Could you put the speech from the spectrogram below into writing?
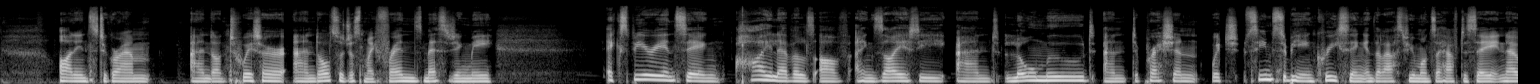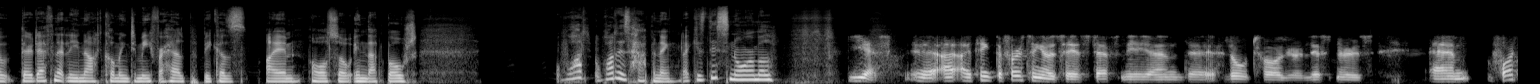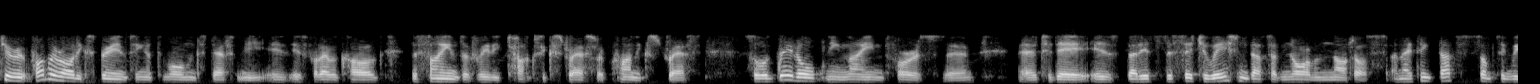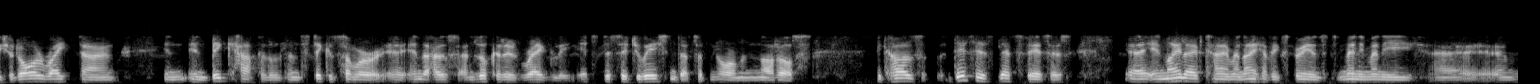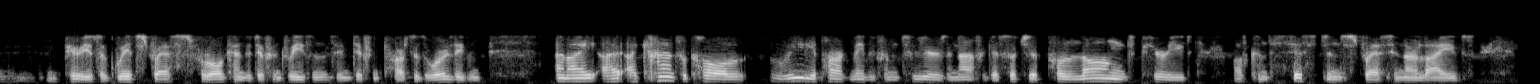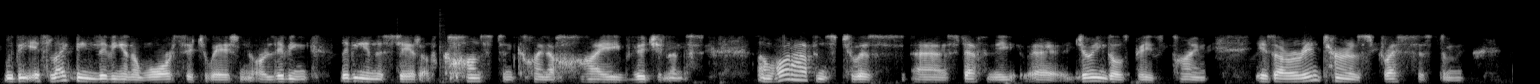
on Instagram and on Twitter, and also just my friends messaging me experiencing high levels of anxiety and low mood and depression, which seems to be increasing in the last few months, I have to say. Now, they're definitely not coming to me for help because I am also in that boat. What what is happening? Like, is this normal? Yes, uh, I, I, think the first thing I would say, is Stephanie, and uh, hello to all your listeners. Um, what you're, what we're all experiencing at the moment, Stephanie, is, is what I would call the signs of really toxic stress or chronic stress. So, a great opening line for us uh, uh, today is that it's the situation that's abnormal, not us. And I think that's something we should all write down in, in big capitals and stick it somewhere uh, in the house and look at it regularly. It's the situation that's abnormal, not us. Because this is, let's face it, uh, in my lifetime, and I have experienced many, many uh, um, periods of great stress for all kinds of different reasons in different parts of the world, even. And I, I, I can't recall, really, apart maybe from two years in Africa, such a prolonged period of consistent stress in our lives. Would be, it's like being living in a war situation or living living in a state of constant kind of high vigilance. And what happens to us, uh, Stephanie, uh, during those periods of time is our internal stress system,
